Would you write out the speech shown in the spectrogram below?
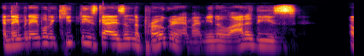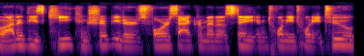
And they've been able to keep these guys in the program. I mean, a lot of these, a lot of these key contributors for Sacramento State in 2022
